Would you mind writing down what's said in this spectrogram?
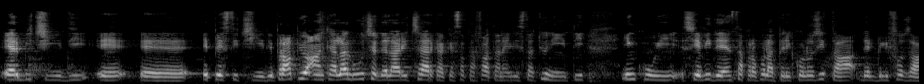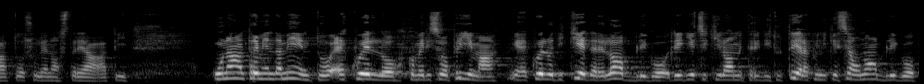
erbicidi e, eh, e, pesticidi, proprio anche alla luce della ricerca che è stata fatta negli Stati Uniti, in cui si evidenzia proprio la pericolosità del glifosato sulle nostre api. Un altro emendamento è quello, come dicevo prima, è quello di chiedere l'obbligo dei 10 km di tutela, quindi che sia un obbligo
